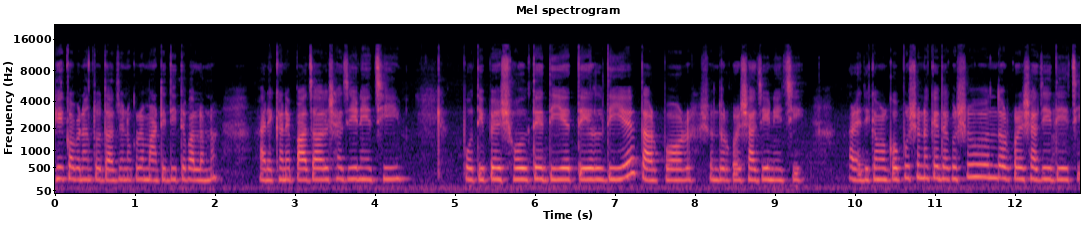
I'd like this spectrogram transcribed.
ঠিক হবে না, তো তার জন্য করে মাটি দিতে পারলাম না। আর এখানে পাজাল সাজিয়ে নিয়েছি। প্রদীপে সলতে দিয়ে, তেল দিয়ে তারপর সুন্দর করে সাজিয়ে নিয়েছি। আর এদিকে আমার গোপুসোনাকে দেখো সুন্দর করে সাজিয়ে দিয়েছি।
